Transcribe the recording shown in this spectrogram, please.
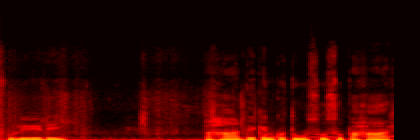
ফুলের এটাই পাহাড়, দেখেন কত উঁচু উঁচু পাহাড়।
